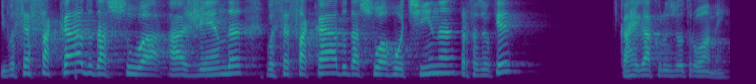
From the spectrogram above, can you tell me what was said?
E você é sacado da sua agenda, você é sacado da sua rotina para fazer o quê? Carregar a cruz de outro homem.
